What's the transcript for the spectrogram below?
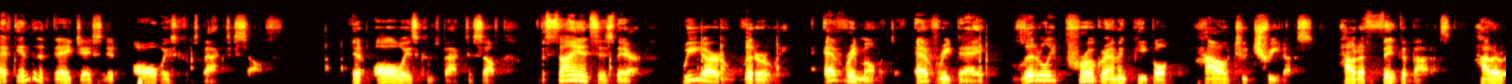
at the end of the day, Jason, it always comes back to self. It always comes back to self. The science is there. We are literally every moment every day, literally programming people how to treat us, how to think about us, how to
